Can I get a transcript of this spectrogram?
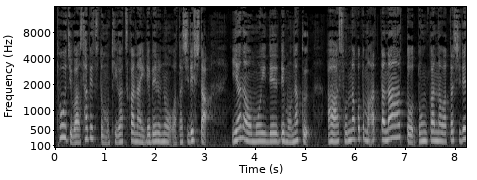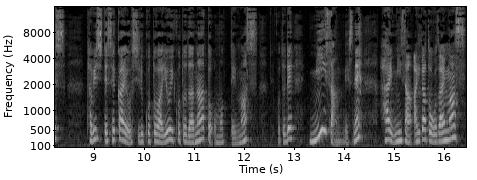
当時は差別とも気がつかないレベルの私でした。嫌な思い出でもなく、ああ、そんなこともあったなぁと鈍感な私です。旅して世界を知ることは良いことだなと思っています。ということで、みーさんですね。はい、みーさんありがとうございます。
